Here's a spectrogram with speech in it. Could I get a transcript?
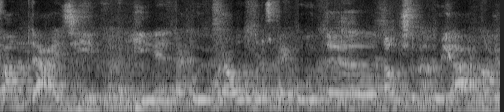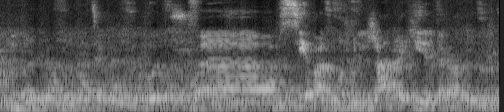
фантазии, и такой прообраз какого-то научно-популярного кино. Вот э, все возможные жанры, и это радует.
